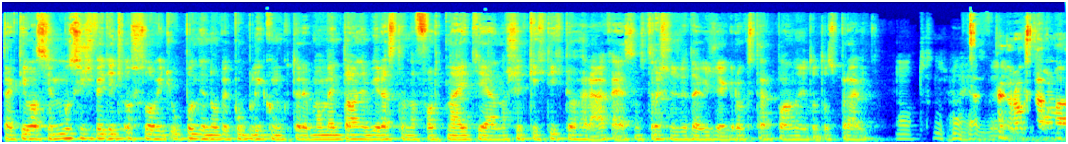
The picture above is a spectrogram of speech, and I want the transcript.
tak ty vlastne musíš vedieť osloviť úplne nové publikum, ktoré momentálne vyrastá na Fortnite a na všetkých týchto hrách a ja som strašne zvedavý, že ak Rockstar plánuje toto spraviť. No, to ja tak Rockstar má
